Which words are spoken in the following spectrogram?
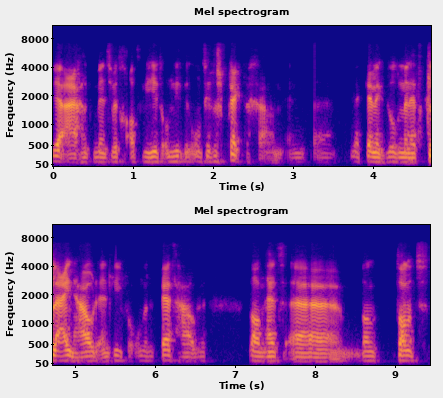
ja, eigenlijk mensen werd geadviseerd om niet met ons in gesprek te gaan. En uh, kennelijk wilde men het klein houden en het liever onder de pet houden dan, het, uh, dan, dan, het,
